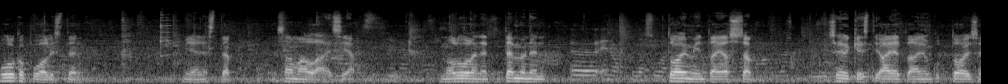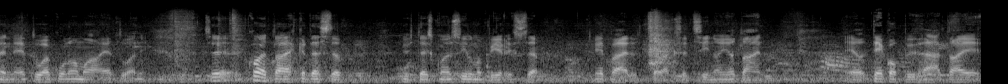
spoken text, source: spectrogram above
ulkopuolisten mielestä samanlaisia. Mä luulen, että tämmöinen toiminta, jossa selkeästi ajetaan jonkun toisen etua kuin omaa etua, niin se koetaan ehkä tässä yhteiskunnan silmapiirissä epäilyttäväksi, että siinä on jotain tekopyhää tai,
